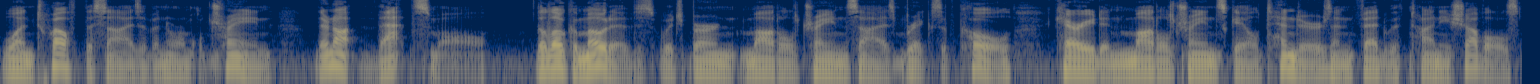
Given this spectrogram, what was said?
one twelfth the size of a normal train, they're not that small. The locomotives, which burn model train size bricks of coal, carried in model train scale tenders and fed with tiny shovels,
